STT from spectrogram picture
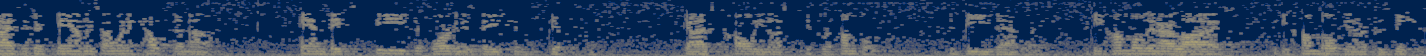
lives with their families, I want to help them out. And they see the organization differently. God's calling us, if we're humble, to be that way. To be humble in our lives, to be humble in our position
